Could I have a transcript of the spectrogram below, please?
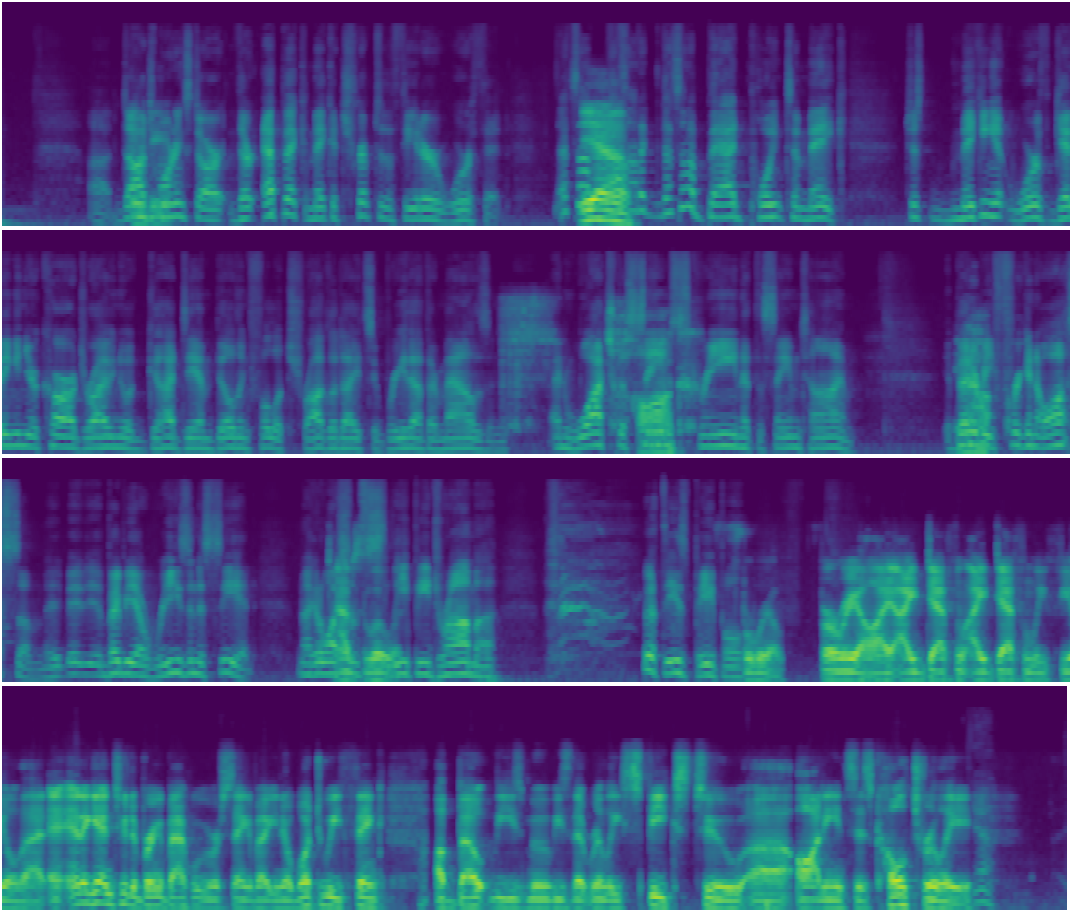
Uh, Dodge Indeed. Morningstar, they're epic. Make a trip to the theater worth it. That's not, Yeah. that's not a, that's not a bad point to make. Just making it worth getting in your car, driving to a goddamn building full of troglodytes who breathe out their mouths and, and watch the same screen at the same time. It better Yeah. be friggin' awesome. It, it, it better be a reason to see it. I'm not gonna watch some sleepy drama with these people. For real. For real. I, I definitely I definitely feel that. And, and again, too, to bring it back what we were saying about, you know, what do we think about these movies that really speaks to uh, audiences culturally? Yeah.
